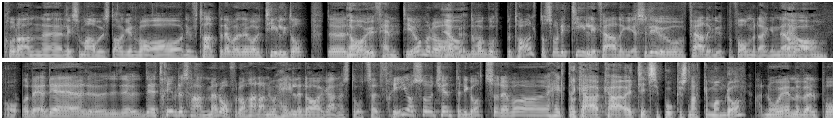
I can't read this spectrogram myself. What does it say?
hvordan eh, liksom arbeidsdagen var. og De fortalte det var, det var jo tidlig opp. Det, det Ja. var jo i femtida, men det var, Ja. det var godt betalt. Og så var de tidlig ferdige, så de er jo ferdige ut på formiddagen. der. Ja, og- og det, trivdes han med, da, for da hadde han jo hele dagene stort sett fri, og så tjente de godt, så det var helt okay. Hva, hva tidsepoke snakker vi om da? Ja, Nå er vi vel på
